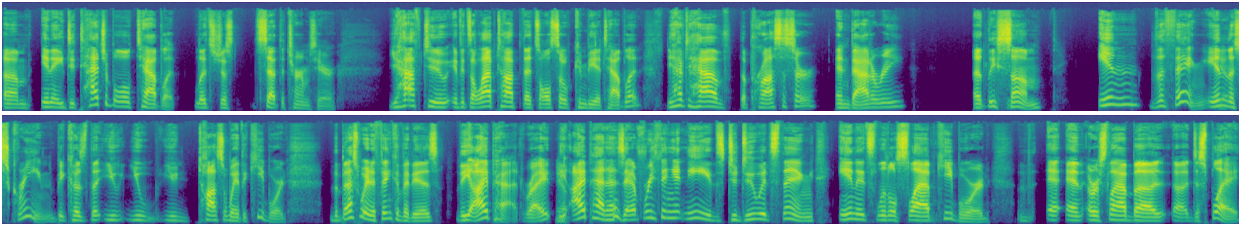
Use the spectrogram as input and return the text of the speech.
um in a detachable tablet. Let's just set the terms here. You have to if it's a laptop that's also can be a tablet. You have to have the processor and battery, at least some, in the thing in Yep. the screen because that you you you toss away the keyboard. The best way to think of it is the iPad, right? Yep. The iPad has everything it needs to do its thing in its little slab keyboard and or slab uh, uh, display.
